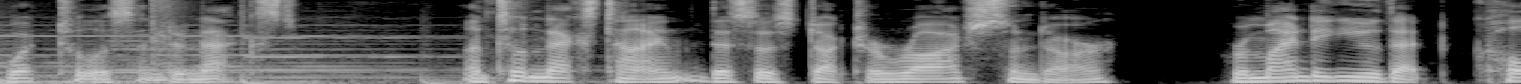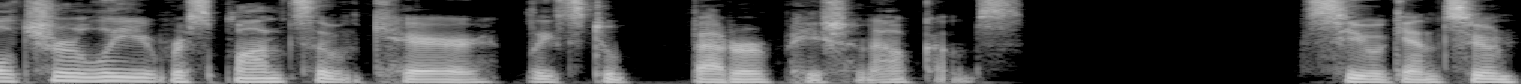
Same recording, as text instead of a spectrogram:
what to listen to next. Until next time, this is Dr. Raj Sundar reminding you that culturally responsive care leads to better patient outcomes. See you again soon.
